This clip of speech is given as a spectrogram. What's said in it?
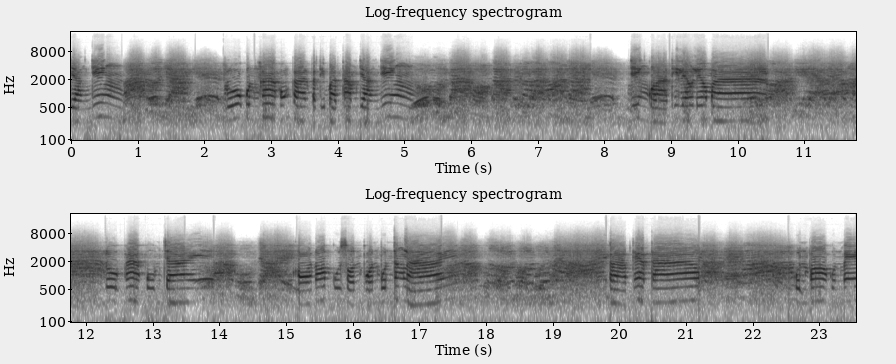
อย่างยิ่ง รู้คุณค่าของการปฏิบัติธรรมอย่างยิ่ง ยิ่งกว่าที่แล้วแล้วมา ลูกภาคภูมิใจ ขอน้อมกุศลผลบุญทั้งหลายกราบแทบเท้า คุณพ่อคุณแม่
